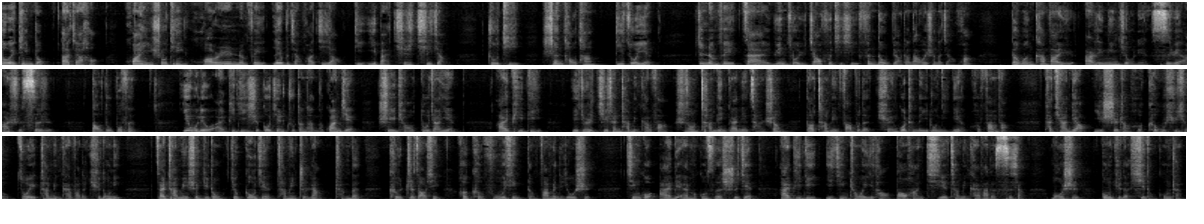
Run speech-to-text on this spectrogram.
各位听众，大家好，欢迎收听华为任正非内部讲话纪要第一百七十七讲，主题：深淘汤，低作业。任正非在运作与交付体系奋斗表彰大会上的讲话。本文刊发于二零零九年四月二十四日。导读部分：业务流 IPD 是构建主战场的关键，是一条都江堰。IPD 也就是集成产品开发，是从产品概念产生到产品发布的全过程的一种理念和方法。他强调以市场和客户需求作为产品开发的驱动力，在产品设计中就构建产品质量、成本、可制造性和可服务性等方面的优势。经过 IBM 公司的实践，IPD 已经成为一套包含企业产品开发的思想模式、工具的系统工程。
